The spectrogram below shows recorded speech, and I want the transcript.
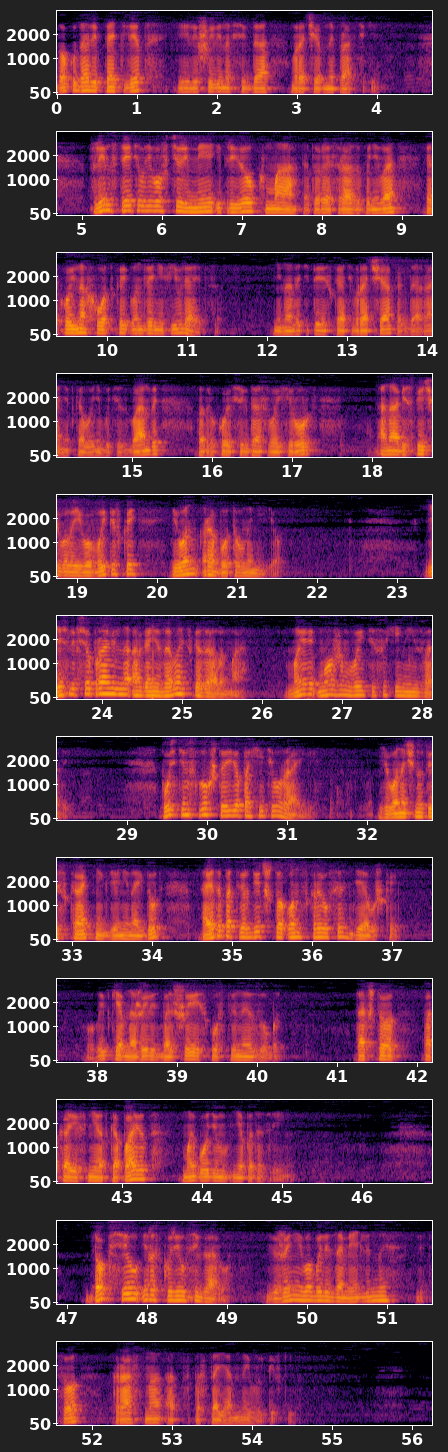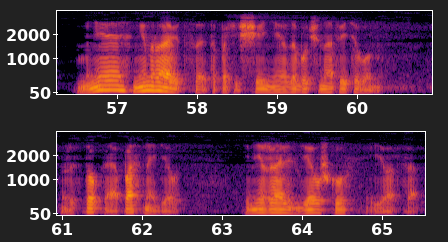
Доку дали пять лет и лишили навсегда врачебной практики. Флинн встретил его в тюрьме и привел к Ма, которая сразу поняла, какой находкой он для них является. Не надо теперь искать врача, когда ранит кого-нибудь из банды, под рукой всегда свой хирург. Она обеспечивала его выпивкой, и он работал на нее. «Если все правильно организовать, — сказала Ма, — мы можем выйти сухими из воды. Пустим слух, что ее похитил Райли. Его начнут искать, нигде не найдут, а это подтвердит, что он скрылся с девушкой. В улыбке обнажились большие искусственные зубы. Так что, пока их не откопают, мы будем вне подозрений. Док сел и раскурил сигару. Движения его были замедлены, лицо красно от постоянной выпивки. «Мне не нравится это похищение», — озабоченно ответил он. «Жестокое, опасное дело, и мне жаль девушку и ее отца».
